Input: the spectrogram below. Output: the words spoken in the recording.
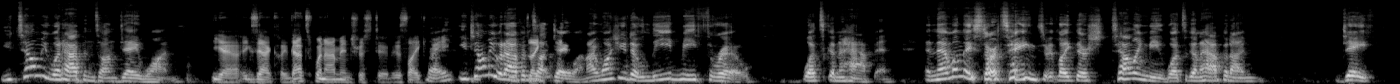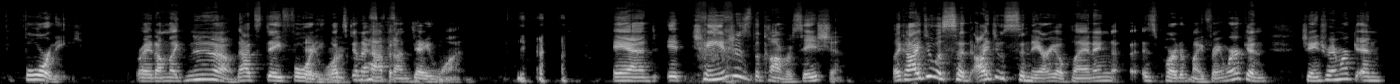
you tell me what happens on day one. Yeah, exactly. That's when I'm interested. Is like, right. You tell me what happens like, on day one. I want you to lead me through what's going to happen. And then when they start saying to like they're telling me what's going to happen on day 40, right? I'm like, no, no, no, that's day 40. Day what's going to happen on day one? Yeah and it changes the conversation. Like i do a i do scenario planning as part of my framework and change framework and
